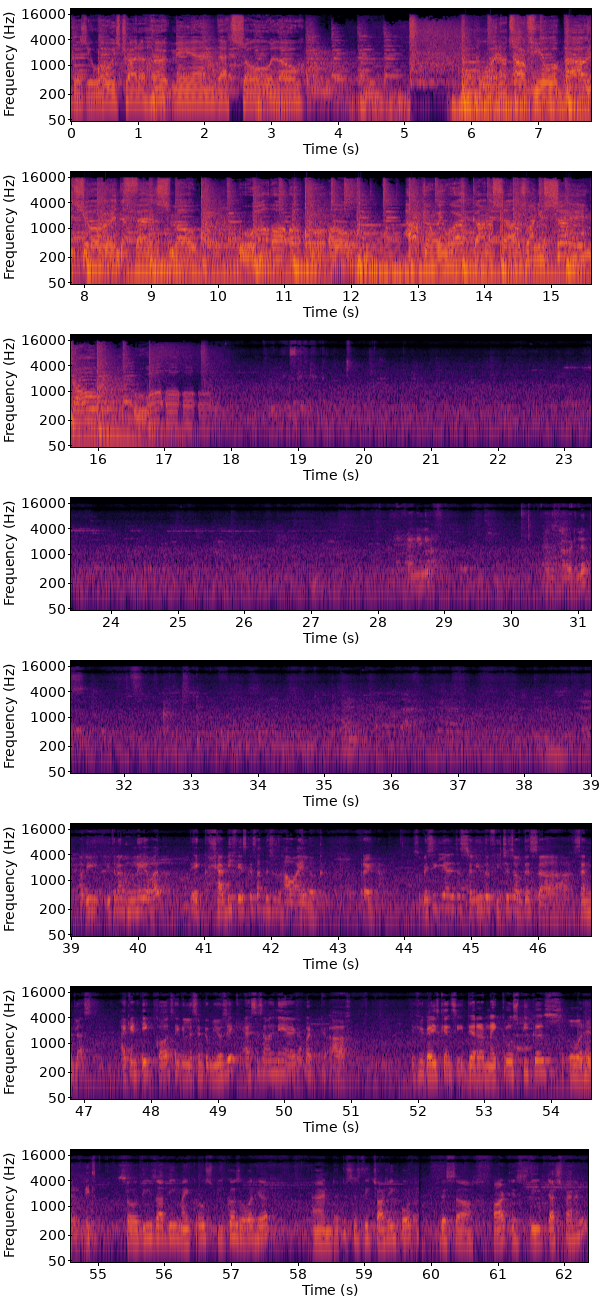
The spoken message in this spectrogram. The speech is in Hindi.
Cause you always try to hurt me and that's so low. When I talk to you about it, you're in defense mode. Whoa, oh, oh finally, this is how it looks. अभी इतना घूमने के बाद एक शैबी फेस के साथ this is how I look right now so basically I just you the features of this sun glass I can take calls I can listen to music ऐसे समझ नहीं आएगा but if you guys can see there are micro speakers over here so these are the micro speakers over here. And this is the charging port this part is the touch panel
